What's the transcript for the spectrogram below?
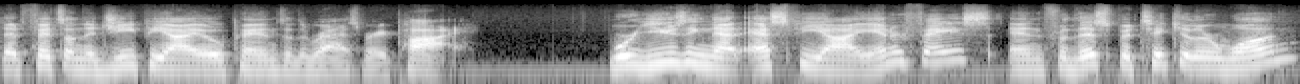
that fits on the GPIO pins of the Raspberry Pi. We're using that SPI interface, and for this particular one,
